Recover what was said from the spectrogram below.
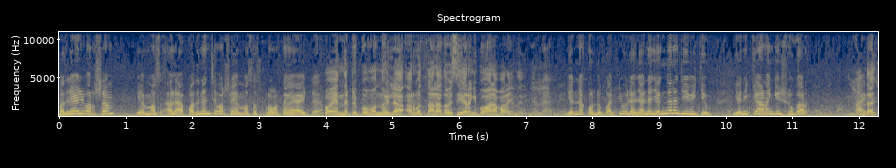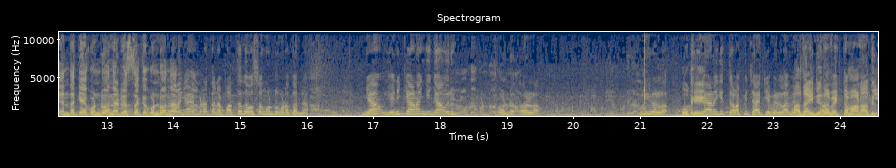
പതിനേഴ് വർഷം എം എസ് അല്ല പതിനഞ്ച് വർഷം എം എസ് എസ് പ്രവർത്തകയായിട്ട് ഇപ്പോൾ എന്നിട്ട് ഇപ്പം ഒന്നുമില്ല അറുപത്തിനാലാമത്തെ വയസ്സിൽ ഇറങ്ങി പോകാനാ പറയുന്നിരിക്കും അല്ലേ? എന്നെ കൊണ്ട് പറ്റൂല. ഞാൻ എങ്ങനെ ജീവിക്കും? എനിക്കാണെങ്കിൽ ഷുഗർ. എന്താ എന്തൊക്കെയാ കൊണ്ടുവന്ന ഡ്രസ്സൊക്കെ കൊണ്ടുവന്ന് ഇറങ്ങിയാ ഞാൻ ഇവിടെ തന്നെ പത്ത് ദിവസം കൊണ്ട് ഇവിടെ തന്നെ. ഞാൻ എനിക്കാണെങ്കിൽ ഞാൻ ഒരു ഉണ്ട് ഉള്ള കുടിവെള്ളം. എനിക്കാണെങ്കിൽ തിളപ്പിച്ചാറ്റിയ വെള്ളം. വ്യക്തമാണ് അതിൽ.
